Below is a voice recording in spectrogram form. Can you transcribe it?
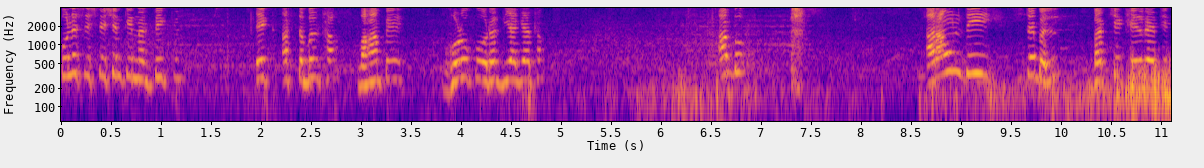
पुलिस स्टेशन के नज़दीक एक अस्तबल था, वहाँ पे घोड़ों को रख दिया गया था। अब अराउंड दी स्टेबल बच्चे खेल रहे थे।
